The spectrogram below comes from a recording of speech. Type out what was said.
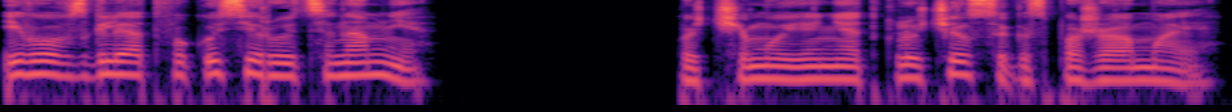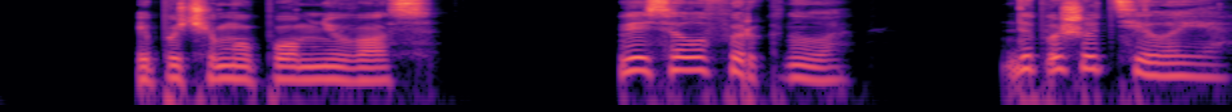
Его взгляд фокусируется на мне. «Почему я не отключился, госпожа Амая? И почему помню вас?» Весело фыркнула. «Да пошутила я.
